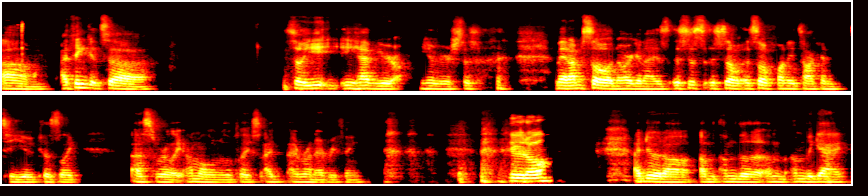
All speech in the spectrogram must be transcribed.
Um, I think it's uh so you you have your you have your man, I'm so unorganized. It's just it's so it's so funny talking to you because like us really I'm all over the place. I, I run everything. Do it all. I do it all. I'm I'm the I'm I'm the guy.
